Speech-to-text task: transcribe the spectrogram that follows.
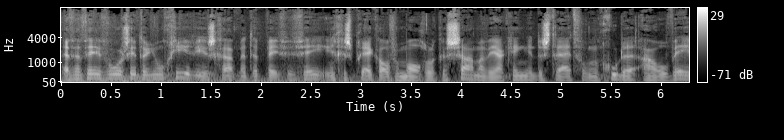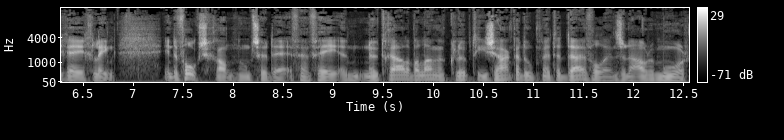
FNV-voorzitter Jongerius gaat met de PVV in gesprek over mogelijke samenwerking in de strijd voor een goede AOW-regeling. In de Volkskrant noemt ze de FNV een neutrale belangenclub die zaken doet met de duivel en zijn oude moer.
